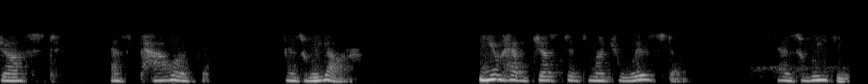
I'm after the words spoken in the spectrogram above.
just as powerful as we are. You have just as much wisdom as we do.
